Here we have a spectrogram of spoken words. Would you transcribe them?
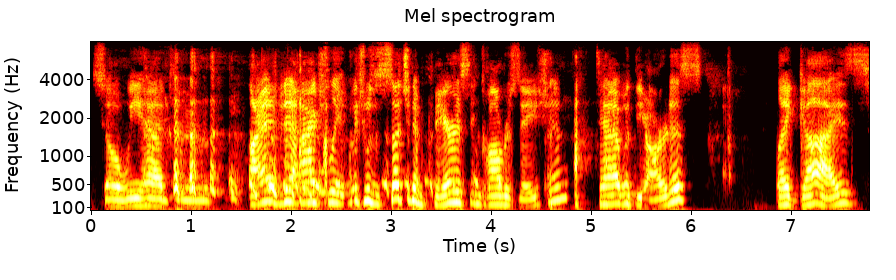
So we had to. I had to actually, which was such an embarrassing conversation to have with the artists. Like, guys,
